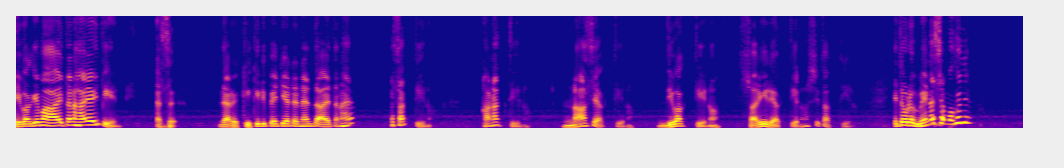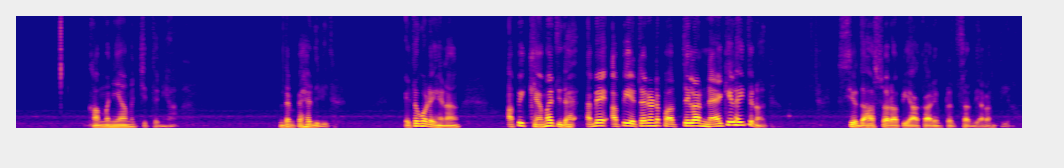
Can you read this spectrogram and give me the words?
ඒ වගේම ආයතන හයයි තියෙන්නේ. ඇස. ඉතින් කිකිලි පෙටියට නැද්ද ආයතන හය? ඇසක් තියෙනවා. කනක් තියෙනවා. නාසයක් තියෙනවා. දිවක් තියෙනවා. ශරීරයක් තියෙනවා. සිතක් තියෙනවා. එතකොට වෙනස මොකද? කම්ම නියාම චිත්ත නියාම. දැන් පැහැදිලිද? එතකොට එහෙනම් අපි කැමැතිද? හැබැයි අපි එතනටපත් වෙලා නැහැ කියලා හිතනවාද? සිය දහස්වර අපි ආකාරයෙන් ප්‍රතිසන්දි අරන් තියෙනවා.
